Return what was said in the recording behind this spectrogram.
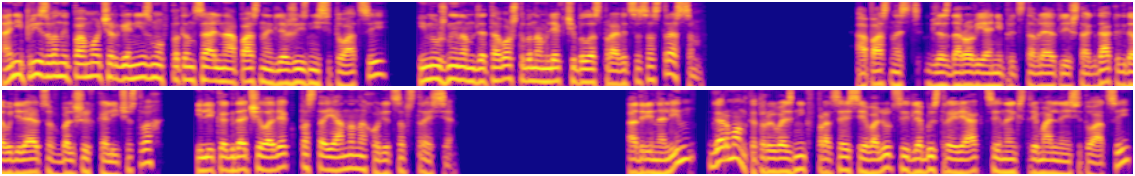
Они призваны помочь организму в потенциально опасной для жизни ситуации и нужны нам для того, чтобы нам легче было справиться со стрессом. Опасность для здоровья они представляют лишь тогда, когда выделяются в больших количествах или когда человек постоянно находится в стрессе. Адреналин – гормон, который возник в процессе эволюции для быстрой реакции на экстремальные ситуации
